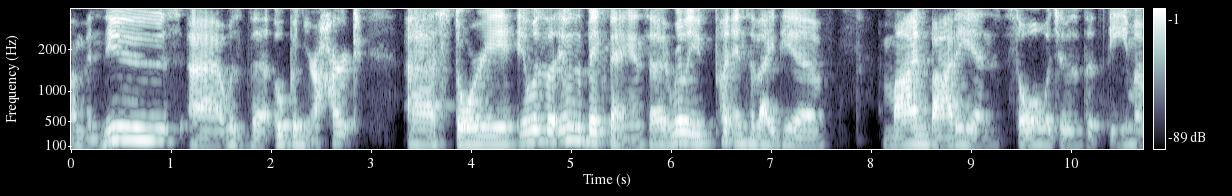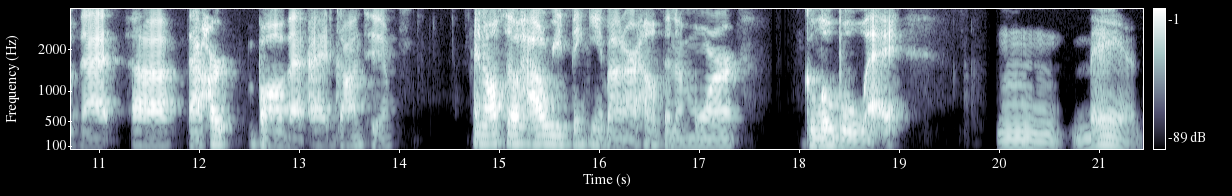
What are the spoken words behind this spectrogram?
on the news. Uh, was the Open Your Heart uh, story. It was a, it was a big thing, and so it really put into the idea of mind, body, and soul, which was the theme of that uh, that heart ball that I had gone to, and also how are we thinking about our health in a more global way? Mm, man,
